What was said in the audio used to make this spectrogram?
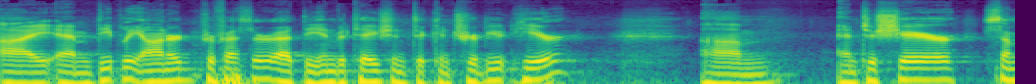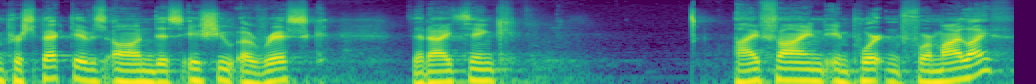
I am deeply honored, Professor, at the invitation to contribute here um, and to share some perspectives on this issue of risk that I think I find important for my life,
